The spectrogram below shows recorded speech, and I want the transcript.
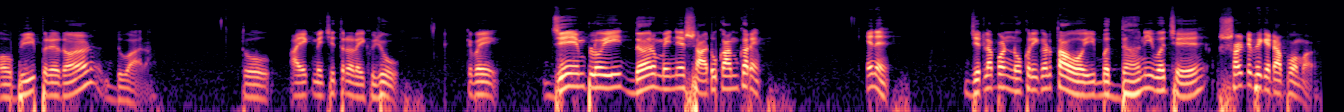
અભિપ્રેરણ દ્વારા. તો આ એક મેં ચિત્ર રાખ્યું, જુઓ. કે ભાઈ, જે એમ્પ્લોયી દર મહિને સારું કામ કરે, એને જેટલા પણ નોકરી કરતા હોય બધાની વચ્ચે સર્ટિફિકેટ આપવામાં આવે.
